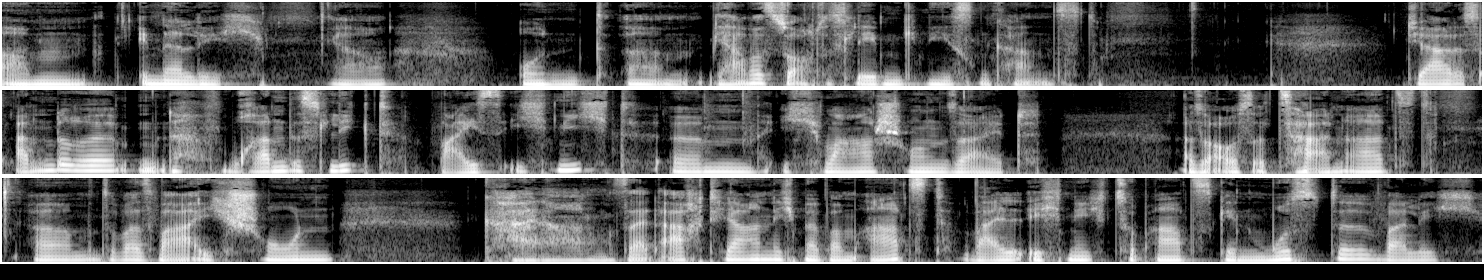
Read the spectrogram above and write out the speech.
ähm, innerlich, ja. Und ähm, ja, dass du auch das Leben genießen kannst. Ja, das andere, woran das liegt, weiß ich nicht. Ähm, ich war schon seit, also außer Zahnarzt ähm, und sowas war ich schon keine Ahnung, seit acht Jahren nicht mehr beim Arzt, weil ich nicht zum Arzt gehen musste, weil ich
